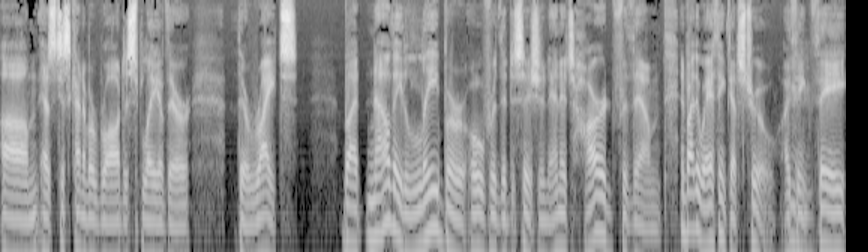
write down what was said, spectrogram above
um, as just kind of a raw display of their their rights but now they labor over the decision and it's hard for them. And by the way, I think that's true. I mm-hmm. think they,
